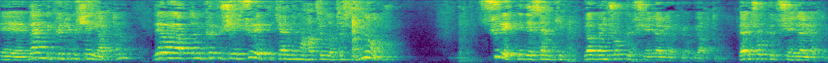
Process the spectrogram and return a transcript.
Ee, ben bir kötü bir şey yaptım ve yaptığım kötü şeyi sürekli kendime hatırlatırsam ne olur? Sürekli desem ki ya ben çok kötü şeyler yapıyorum, yaptım. Ben çok kötü şeyler yaptım.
